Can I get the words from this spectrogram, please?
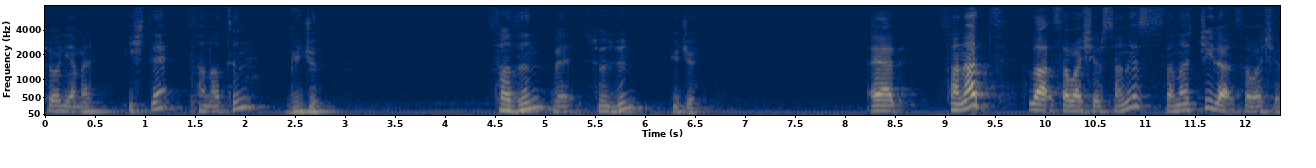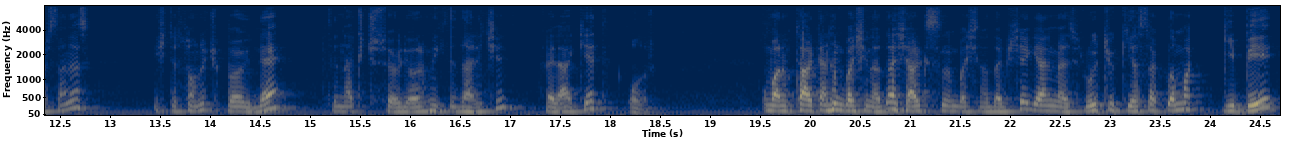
söyleyemez. İşte sanatın gücü. Sazın ve sözün gücü. Eğer sanatla savaşırsanız, sanatçıyla savaşırsanız işte sonuç böyle tırnak içi söylüyorum iktidar için felaket olur. Umarım Tarkan'ın başına da şarkısının başına da bir şey gelmez. Rütük yasaklamak gibi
